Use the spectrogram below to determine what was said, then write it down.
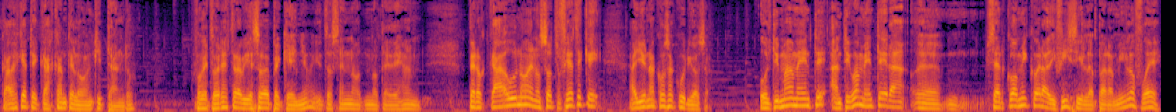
cada vez que te cascan, te lo van quitando. Porque tú eres travieso de pequeño y entonces no, no te dejan. Pero cada uno de nosotros, fíjate que hay una cosa curiosa últimamente, antiguamente era eh, ser cómico era difícil, para mí lo fue.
